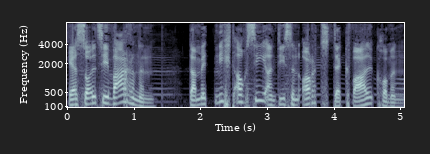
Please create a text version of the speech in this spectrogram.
Er soll sie warnen, damit nicht auch sie an diesen Ort der Qual kommen.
